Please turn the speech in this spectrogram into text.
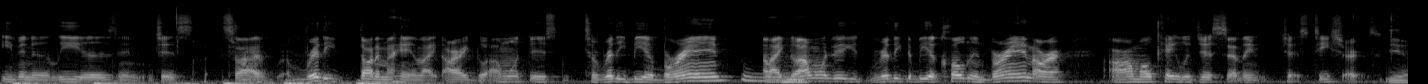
even the Aaliyahs and just so I really thought in my head like, all right, do I want this to really be a brand? Like, do I want it really to be a clothing brand, or, or I'm okay with just selling just T-shirts? Yeah.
